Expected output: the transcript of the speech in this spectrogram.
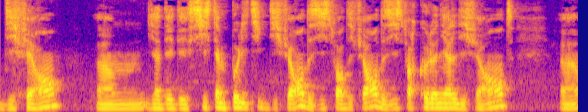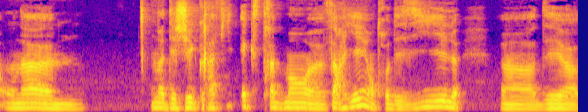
différents. il y a des, des, systèmes politiques différents, des histoires différentes, des histoires coloniales différentes. on a on a des géographies extrêmement variées entre des îles, des,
